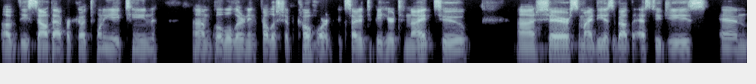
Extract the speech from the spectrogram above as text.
of the South Africa 2018 um, Global Learning Fellowship cohort. Excited to be here tonight to uh, share some ideas about the SDGs and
